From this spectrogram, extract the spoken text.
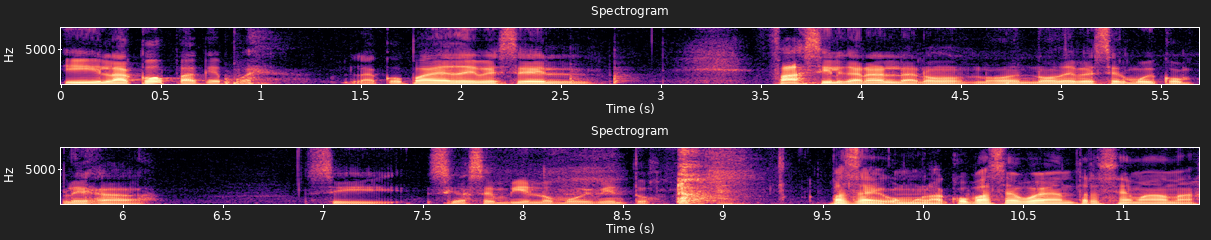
Y la Copa, que pues, la Copa debe ser fácil ganarla, ¿no? No, no debe ser muy compleja si, si hacen bien los movimientos. Pasa que como la Copa se juega entre semanas,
